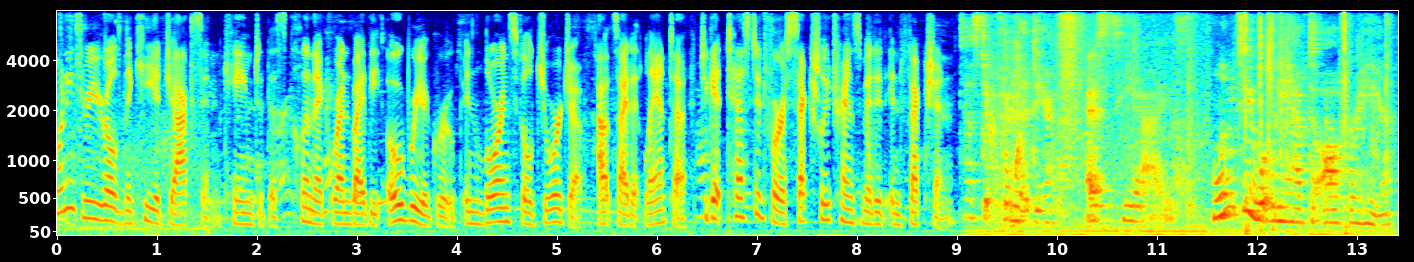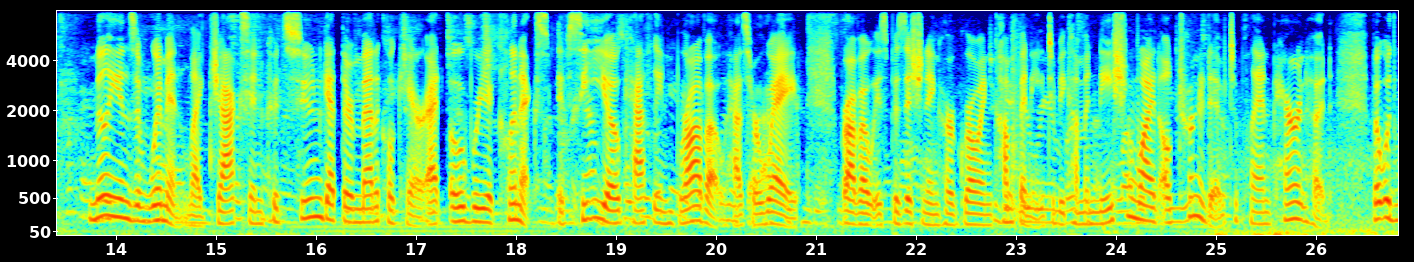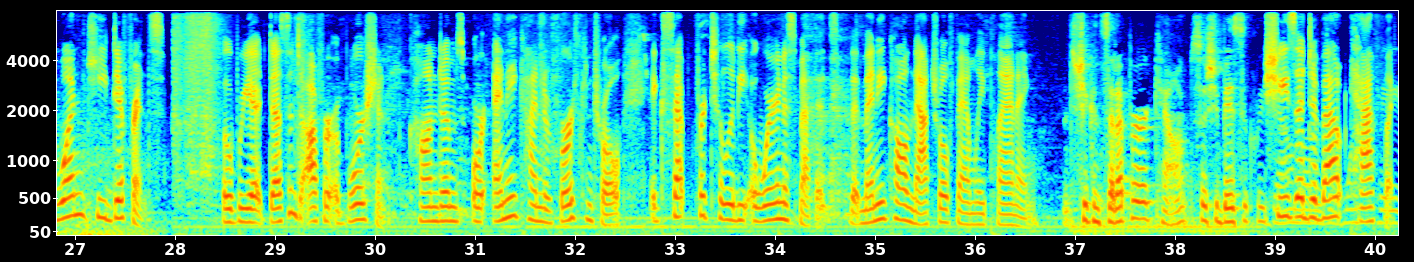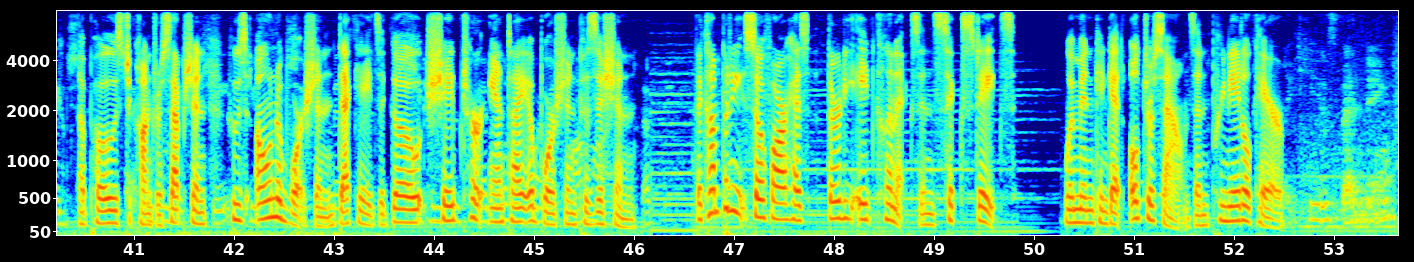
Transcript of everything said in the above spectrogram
23 year old Nakia Jackson came to this clinic run by the Obria Group in Lawrenceville, Georgia, outside Atlanta, to get tested for a sexually transmitted infection. Tested for what, dear? STIs. Well, let me tell you what we have to offer here. Millions of women like Jackson could soon get their medical care at Obria clinics if CEO Kathleen Bravo has her way. Bravo is positioning her growing company to become a nationwide alternative to Planned Parenthood, but with one key difference. Obria doesn't offer abortion, condoms, or any kind of birth control except fertility awareness methods that many call natural family planning. She can set up her account, so she basically. She's a devout Catholic, opposed to contraception, whose own abortion decades ago shaped her anti abortion position. The company so far has 38 clinics in six states. Women can get ultrasounds and prenatal care,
